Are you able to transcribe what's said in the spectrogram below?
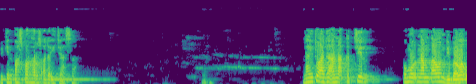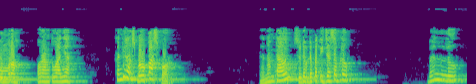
bikin paspor harus ada ijazah? Nah itu ada anak kecil umur 6 tahun dibawa umroh orang tuanya. Kan dia harus bawa paspor. Nah 6 tahun sudah dapat ijazah belum? Belum.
